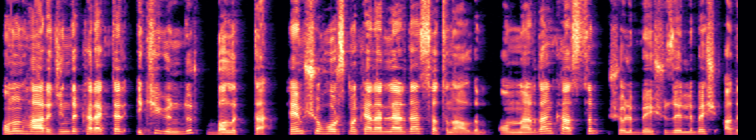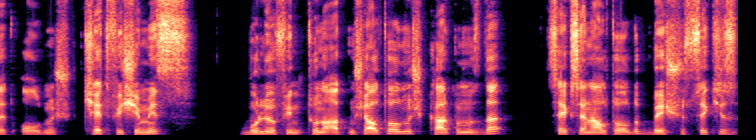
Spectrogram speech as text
Onun haricinde karakter 2 gündür balıkta. Hem şu horse makarellerden satın aldım. Onlardan kastım şöyle 555 adet olmuş. Catfish'imiz Bluefin tuna 66 olmuş. Karpımız da 86 oldu. 508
